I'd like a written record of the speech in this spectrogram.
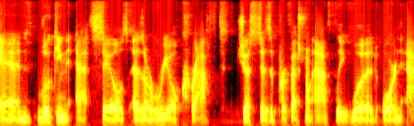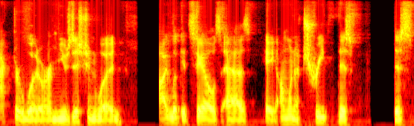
and looking at sales as a real craft, just as a professional athlete would, or an actor would, or a musician would. I look at sales as, hey, I want to treat this this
